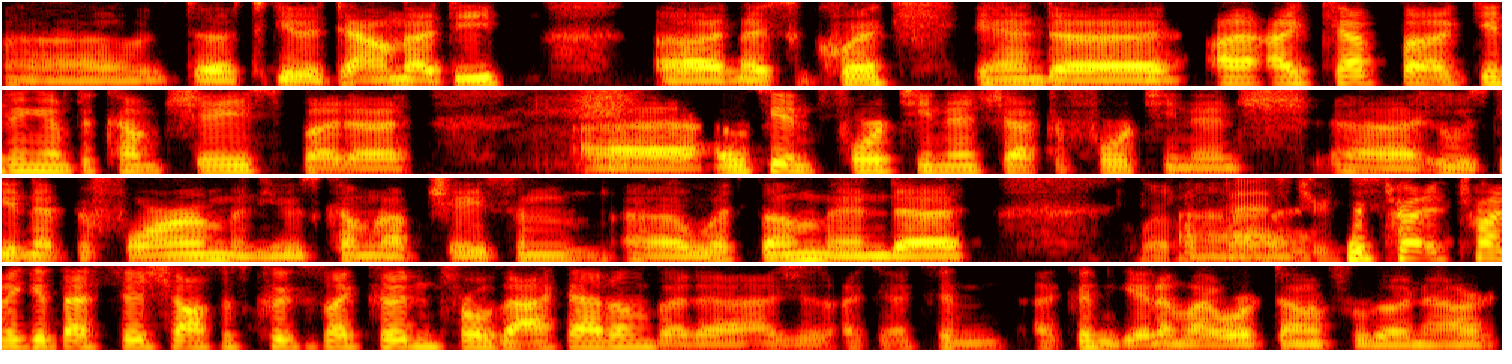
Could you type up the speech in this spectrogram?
uh, to, to get it down that deep, uh, nice and quick. And uh, I, I kept getting him to come chase, but uh, I was getting 14 inch after 14 inch. Uh, who was getting it before him, and he was coming up chasing uh, with them, and uh, Little uh, bastards. Try, trying to get that fish off as quick as I could and throw back at him, but uh, I just I, I couldn't I couldn't get him. I worked on him for about an hour.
